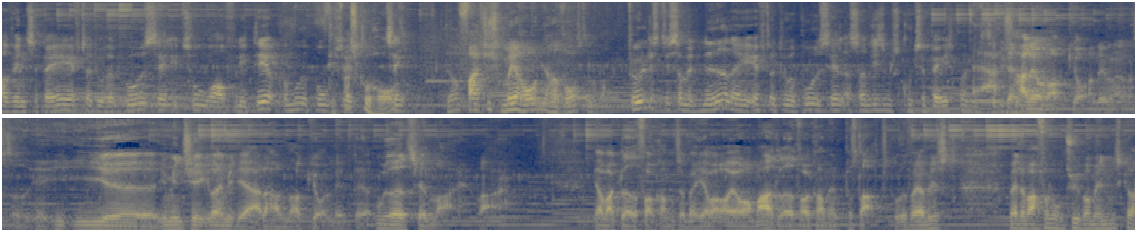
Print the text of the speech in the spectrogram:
at vende tilbage, efter du havde boet selv i to år? Fordi det at komme ud og bo Det var sgu hårdt. tænk, Det var faktisk mere hårdt, end jeg havde forestillet mig. føltes det som et nederlag, efter du havde boet selv, og så ligesom skulle tilbage på en Ja, institution? det har det jo nok gjort et eller andet sted. I, i, øh, I min sjæl og i mit hjerte har det nok gjort lidt der. Udad til mig, nej. Jeg var glad for at komme tilbage. Jeg var, og jeg var meget glad for at komme ind på startskuddet, for jeg vidste, hvad det var for nogle typer mennesker,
